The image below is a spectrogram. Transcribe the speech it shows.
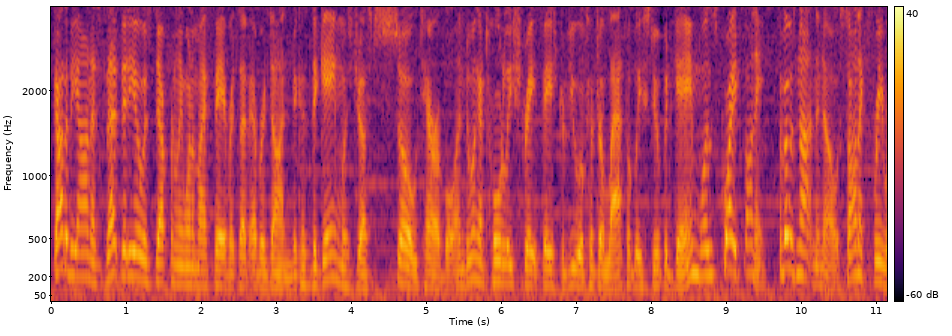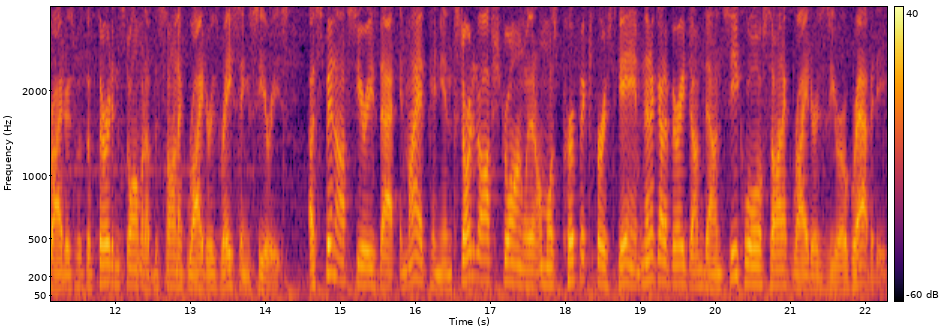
Gotta be honest, that video is definitely one of my favorites I've ever done, because the game was just so terrible, and doing a totally straight-faced review of such a laughably stupid game was quite funny. For those not in the know, Sonic Free Riders was the third installment of the Sonic Riders Racing series, a spin-off series that, in my opinion, started off strong with an almost perfect first game, and then it got a very dumbed-down sequel, Sonic Riders Zero Gravity.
